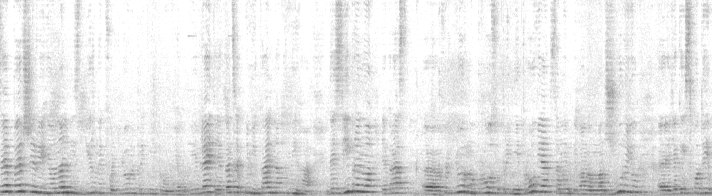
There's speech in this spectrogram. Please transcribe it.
Це перший регіональний збірник фольклору Придніпров'я. Уявляєте, яка це унікальна книга, де зібрано якраз фольклорну прозу Придніпров'я самим Іваном Манжурою, е, який сходив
